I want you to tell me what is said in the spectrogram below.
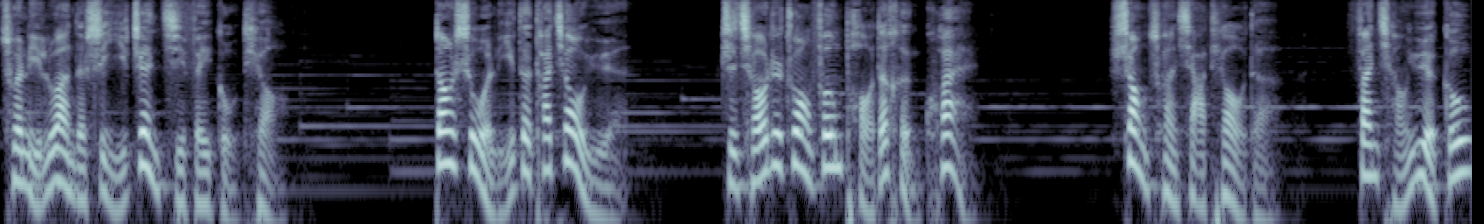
村里乱的是一阵鸡飞狗跳。当时我离得他较远，只瞧着撞风跑得很快，上蹿下跳的，翻墙越沟，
